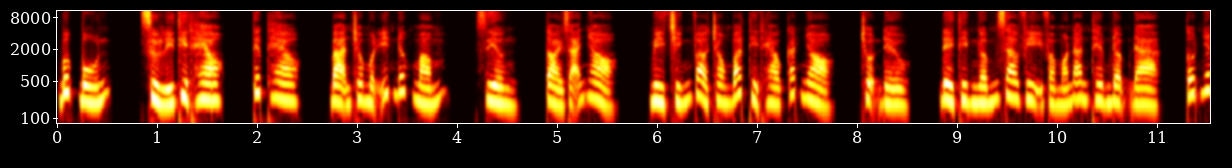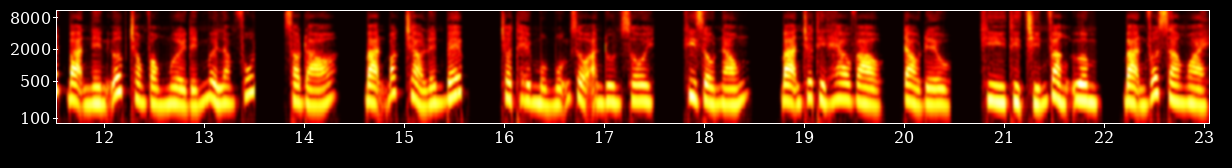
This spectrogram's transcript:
Bước 4. Xử lý thịt heo. Tiếp theo, bạn cho một ít nước mắm, giềng, tỏi giã nhỏ, mì chính vào trong bát thịt heo cắt nhỏ, trộn đều. Để thịt ngấm gia vị và món ăn thêm đậm đà, tốt nhất bạn nên ướp trong vòng 10 đến 15 phút. Sau đó, bạn bắc chảo lên bếp, cho thêm một muỗng dầu ăn đun sôi. Khi dầu nóng, bạn cho thịt heo vào, đảo đều. Khi thịt chín vàng ươm, bạn vớt ra ngoài.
